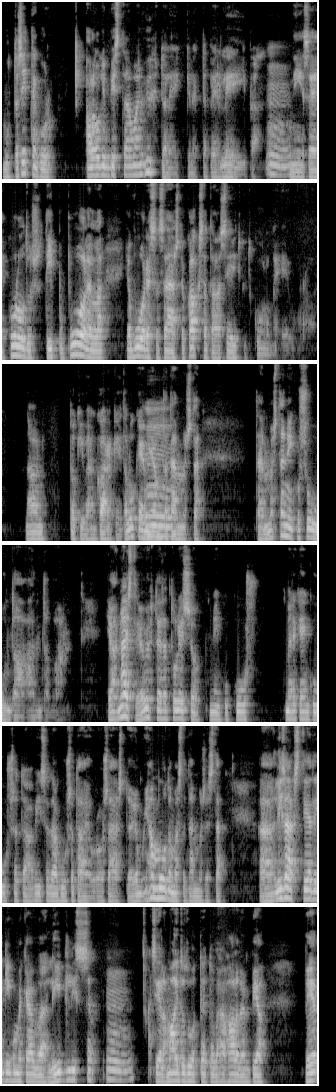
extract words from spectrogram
Mutta sitten kun alkoikin pistää vain yhtä leikkelettä per leipä, mm. niin se kulutus tippui puolella ja vuodessa säästö 273 euroa. Nämä on toki vähän karkeita lukemia, mm. mutta tämmöistä, tämmöistä niin kuin suuntaa antavaa. Ja näistä jo yhteensä tulisi jo niin kuin kuusi, melkein 600, 500-600 euroa säästöä jo ihan muutamasta tämmöisestä. Ää, lisäksi tietenkin, kun me käydään Lidlissä, mm. siellä maitotuotteet on vähän halvempia. Ver,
